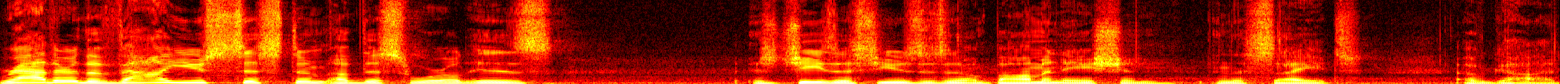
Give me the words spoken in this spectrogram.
Rather, the value system of this world is, as Jesus uses an abomination in the sight of God.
